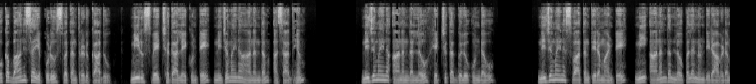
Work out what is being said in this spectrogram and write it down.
ఒక బానిస ఎప్పుడూ స్వతంత్రుడు కాదు. మీరు స్వేచ్ఛగా లేకుంటే నిజమైన ఆనందం అసాధ్యం? నిజమైన ఆనందంలో హెచ్చుతగ్గులు ఉండవు. నిజమైన స్వాతంత్ర్యం అంటే మీ ఆనందం లోపల నుండి రావడం.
